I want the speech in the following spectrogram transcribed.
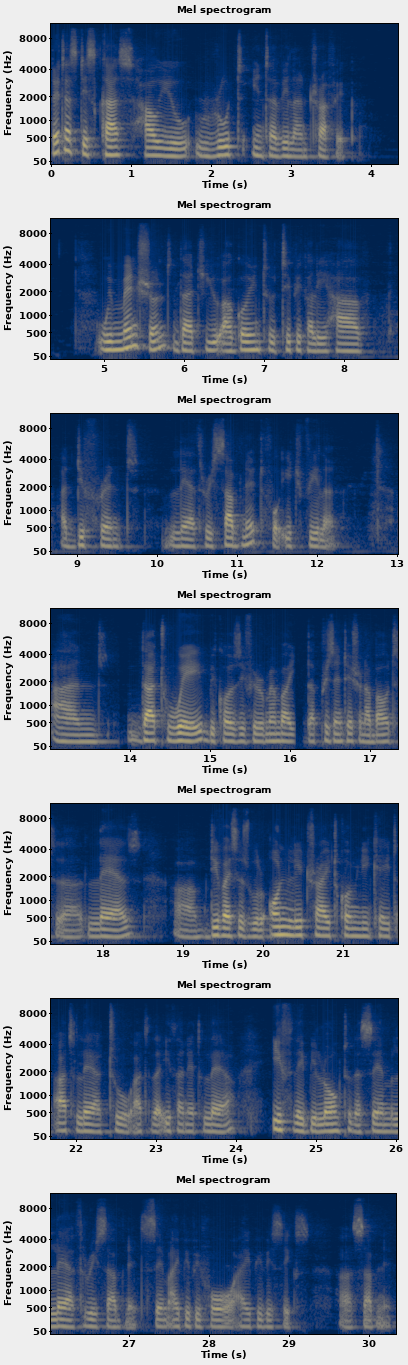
Let us discuss how you route inter-VLAN traffic. We mentioned that you are going to typically have a different layer 3 subnet for each VLAN. And that way, because if you remember the presentation about uh, layers, uh, devices will only try to communicate at layer 2, at the Ethernet layer, if they belong to the same layer 3 subnet, same IPv4 or IPv6 uh, Uh, subnet.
